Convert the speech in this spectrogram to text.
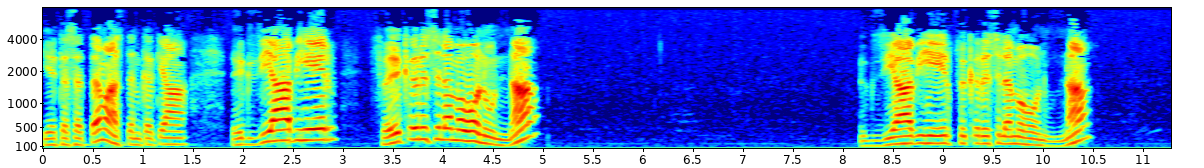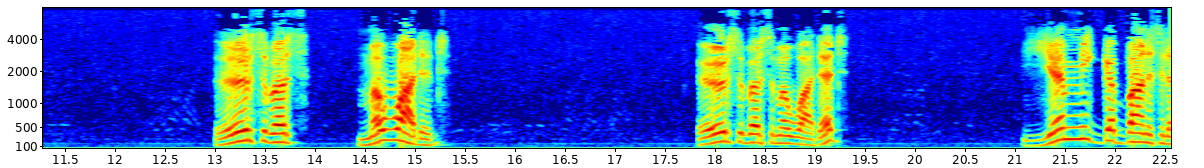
የተሰጠ ማስጠንቀቂያ እግዚአብሔር ፍቅር ስለ መሆኑና እግዚአብሔር ፍቅር ስለ መሆኑና እርስ በርስ መዋደድ እርስ በርስ መዋደድ የሚገባን ስለ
